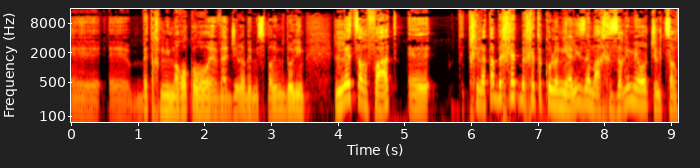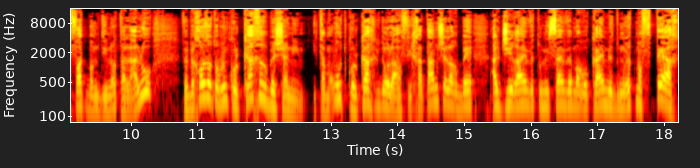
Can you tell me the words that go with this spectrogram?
אה, אה, בטח ממרוקו ואלג'יריה במספרים גדולים, לצרפת, אה, תחילתה בחטא בחטא הקולוניאליזם האכזרי מאוד של צרפת במדינות הללו, ובכל זאת עוברים כל כך הרבה שנים, התעמרות כל כך גדולה, הפיכתם של הרבה אלג'יראים וטוניסאים ומרוקאים לדמויות מפתח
